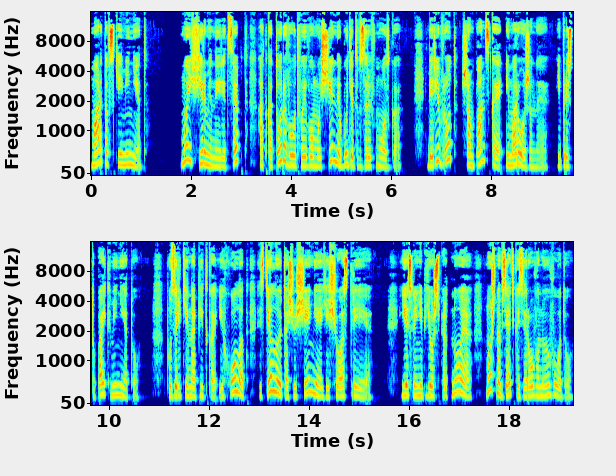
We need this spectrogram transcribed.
Мартовский минет. Мой фирменный рецепт, от которого у твоего мужчины будет взрыв мозга. Бери в рот шампанское и мороженое и приступай к минету. Пузырьки напитка и холод сделают ощущение еще острее. Если не пьешь спиртное, можно взять газированную воду.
